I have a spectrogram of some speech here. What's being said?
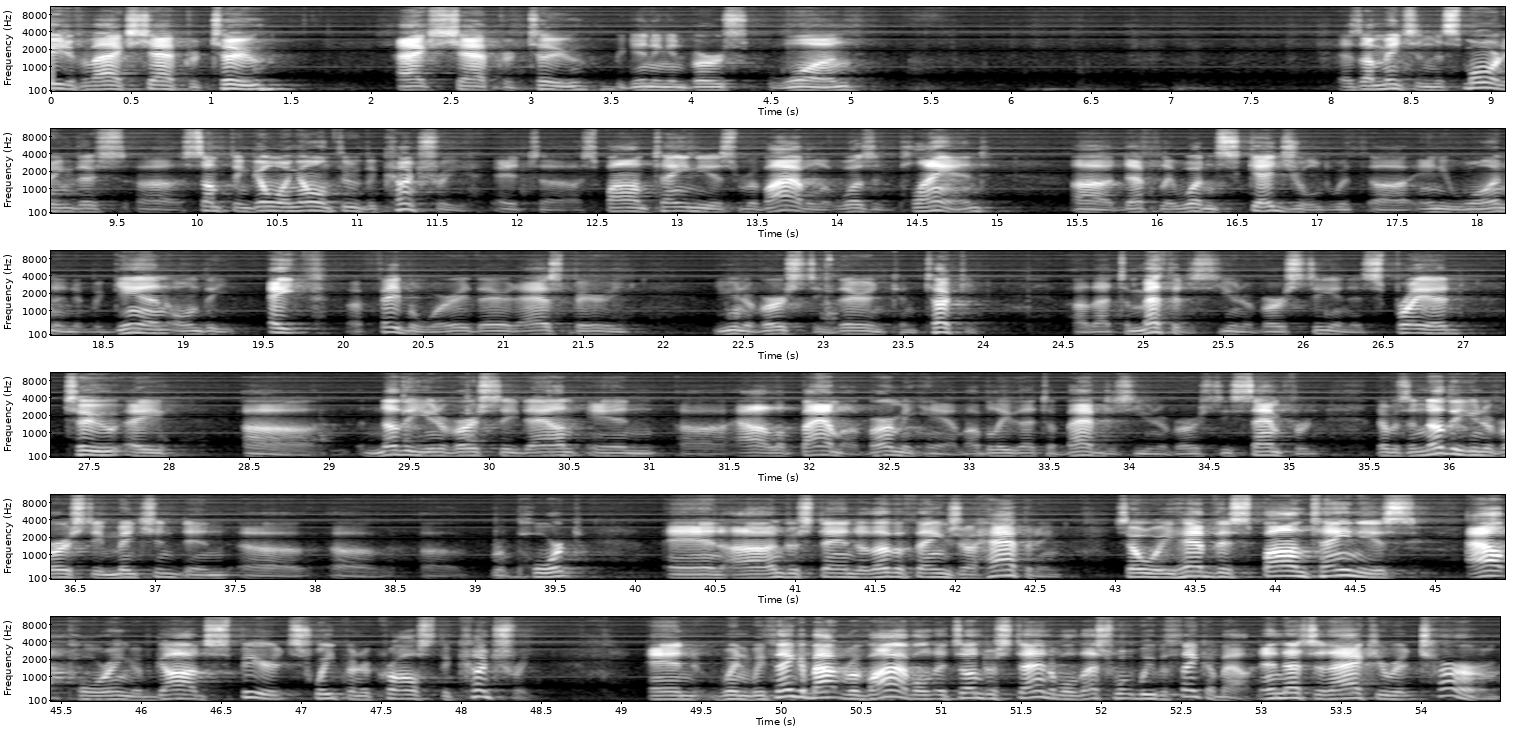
reading from Acts chapter 2. Acts chapter 2, beginning in verse 1. As I mentioned this morning, there's uh, something going on through the country. It's a spontaneous revival. It wasn't planned, uh, definitely wasn't scheduled with uh, anyone, and it began on the 8th of February there at Asbury University, there in Kentucky. Uh, that's a Methodist university, and it spread to a uh, another university down in uh, Alabama, Birmingham. I believe that's a Baptist university, Samford. There was another university mentioned in uh, uh, uh, report, and I understand that other things are happening. So we have this spontaneous outpouring of God's Spirit sweeping across the country. And when we think about revival, it's understandable that's what we would think about, and that's an accurate term.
